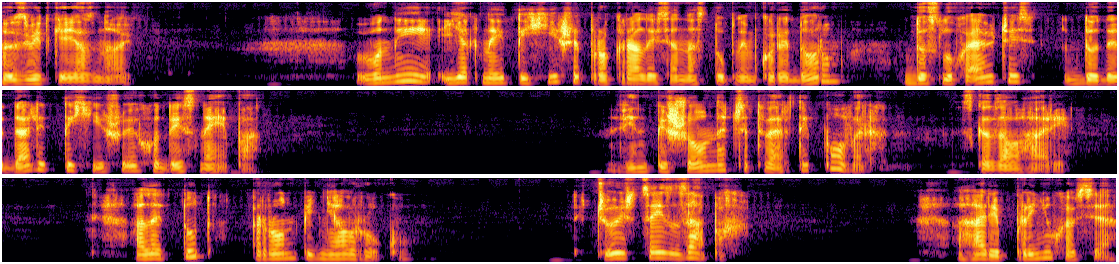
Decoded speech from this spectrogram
Звідки я знаю? Вони якнайтихіше прокралися наступним коридором, дослухаючись до дедалі тихішої ходи Снейпа. Він пішов на четвертий поверх, сказав Гаррі. Але тут Рон підняв руку. Ти чуєш цей запах? Гаррі принюхався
